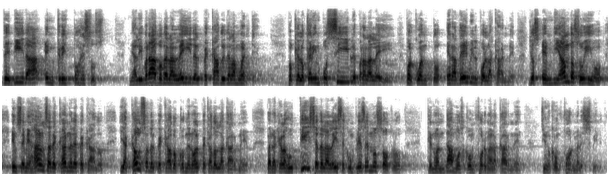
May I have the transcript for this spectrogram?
de vida en Cristo Jesús. Me ha librado de la ley del pecado y de la muerte. Porque lo que era imposible para la ley, por cuanto era débil por la carne, Dios enviando a su Hijo en semejanza de carne de pecado, y a causa del pecado condenó al pecado en la carne, para que la justicia de la ley se cumpliese en nosotros, que no andamos conforme a la carne, sino conforme al Espíritu.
